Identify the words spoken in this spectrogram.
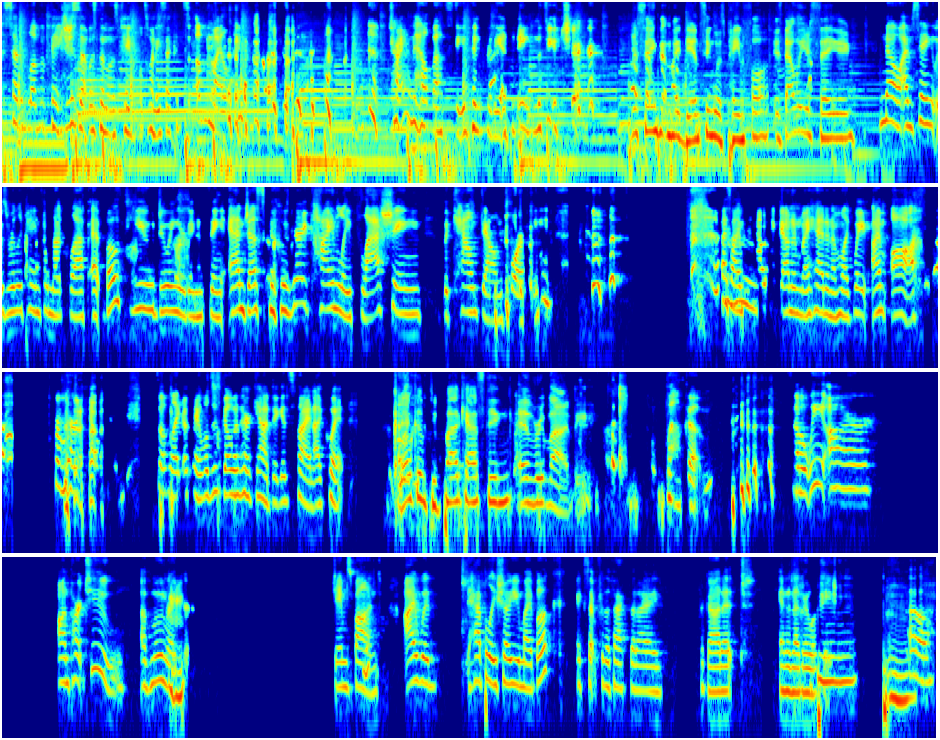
Episode of Love of Pages. That was the most painful 20 seconds of my life. Trying to help out Steven for the editing in the future. You're saying that my dancing was painful? Is that what you're saying? No, I'm saying it was really painful not to laugh at both you doing your dancing and Jessica, who's very kindly flashing the countdown for me. As I'm counting down in my head, and I'm like, wait, I'm off from her. So I'm like, okay, we'll just go with her counting. It's fine. I quit. Welcome to podcasting, everybody. Welcome. so we are on part two of Moonraker. James Bond. I would happily show you my book, except for the fact that I forgot it at another location. Oh, uh,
